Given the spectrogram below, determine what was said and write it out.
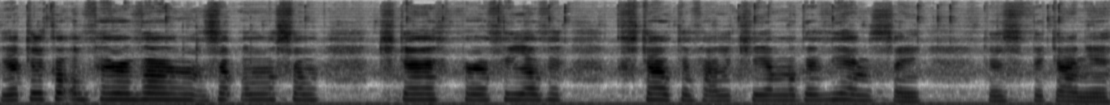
ja tylko operowałem za pomocą czterech profilowych kształtów, ale czy ja mogę więcej? To jest pytanie.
